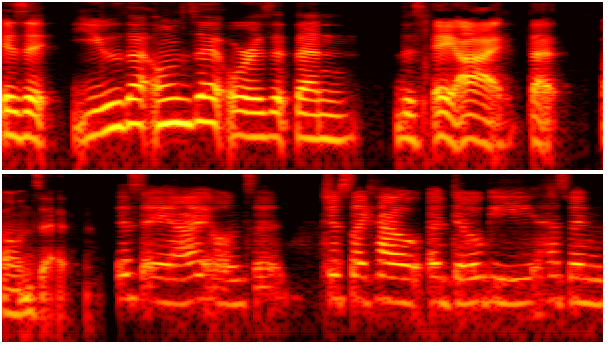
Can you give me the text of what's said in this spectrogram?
is it you that owns it or is it then this AI that owns it? This AI owns it. Just like how Adobe has been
